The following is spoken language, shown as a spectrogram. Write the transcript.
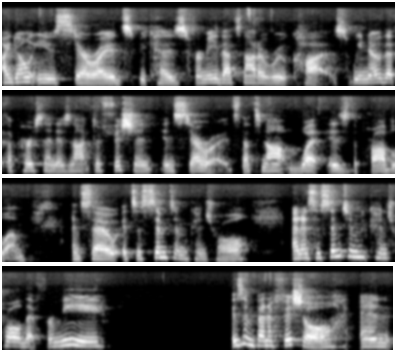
I don't use steroids because for me, that's not a root cause. We know that the person is not deficient in steroids. That's not what is the problem. And so it's a symptom control. And it's a symptom control that for me isn't beneficial. And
